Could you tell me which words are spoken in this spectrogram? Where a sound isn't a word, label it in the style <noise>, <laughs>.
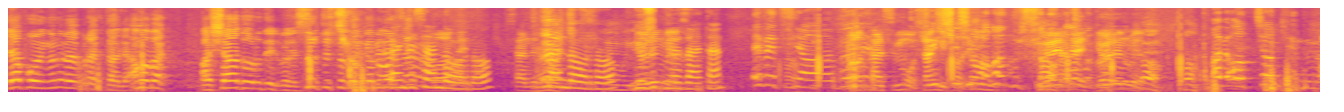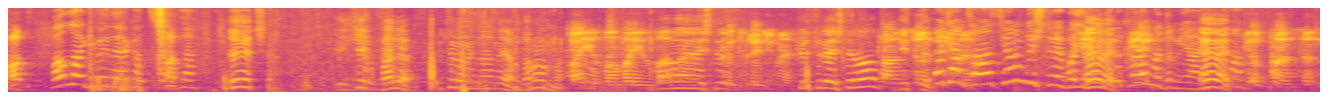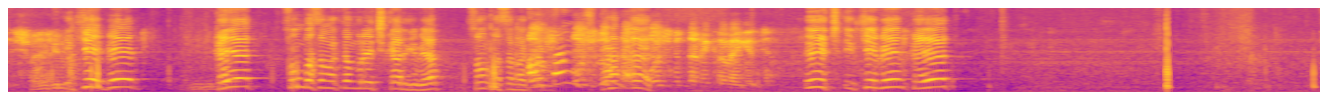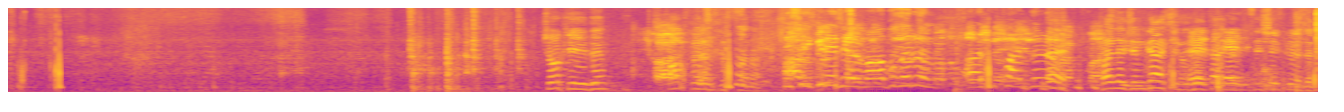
Yap oyununu ve bırak Talya. Ama bak aşağı doğru değil böyle. Sırt üstü bırakabilirsen. Bence sen de orada ol. Sen de Sen de orada ol. Gözükmüyor zaten. Evet ya Bana böyle tersimi o. Sen üç git. kişi falan dursun. Evet evet görünmüyor. Abi atacağım kendimi. At. Vallahi güvenerek atacağım. At. ha. 3 2 Talya bütün oyunlarını yap tamam mı? Bayılma bayılma. Ama işte Kötüleşme. kötüleştin hop gittin. Hocam tansiyonum düştü ve bayıldım Evet. değil mi? Kaymadım yani. Evet. Tamam. Yok tansiyon düşme. 2 1 Kayıt. Son basamaktan buraya çıkar gibi yap. Son basamak. Alttan mı Ha, evet. boşluktan ekrana geleceğim. 3 2 1 kayıt. Çok iyiydin. Aferin kız sana. Teşekkür ediyorum abilerim. Artık partnerim. Evet, Talya'cığım gel şimdi Evet, detaylı. evet. Teşekkür ederim.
